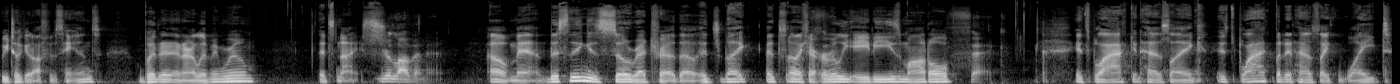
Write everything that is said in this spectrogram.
We took it off his hands. We put it in our living room. It's nice. You're loving it. oh man, this thing is so retro though. It's like it's like an early '80s model. Sick. It's black. It has like it's black, but it has like white,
